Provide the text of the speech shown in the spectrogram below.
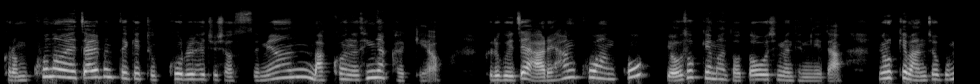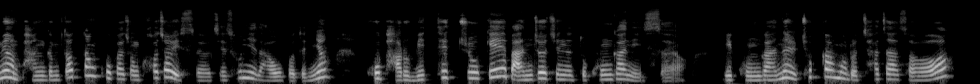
그럼 코너에 짧은뜨기 두 코를 해주셨으면 마커는 생략할게요. 그리고 이제 아래 한 코 한 코 여섯 개만 더 떠오시면 됩니다. 이렇게 만져보면 방금 떴던 코가 좀 커져 있어요. 제 손이 나오거든요. 그 바로 밑에 쪽에 만져지는 또 공간이 있어요. 이 공간을 촉감으로 찾아서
